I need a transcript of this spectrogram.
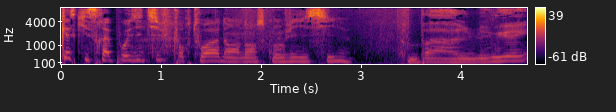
Qu'est-ce qui serait positif pour toi dans, dans ce qu'on vit ici? Bah, le mieux,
